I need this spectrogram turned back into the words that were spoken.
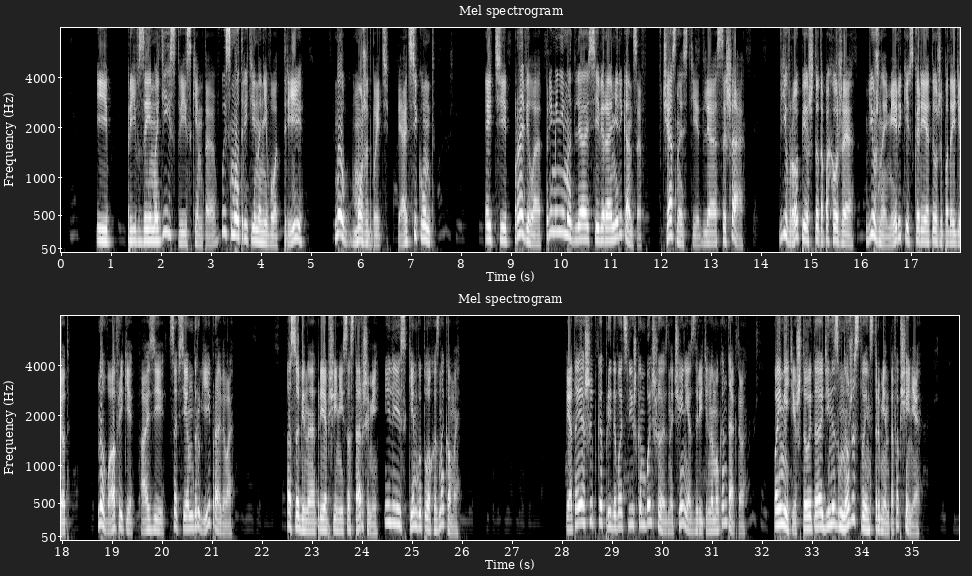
И при взаимодействии с кем-то вы смотрите на него 3, ну, может быть, 5 секунд. Эти правила применимы для североамериканцев, в частности, для США. В Европе что-то похожее, в Южной Америке скорее тоже подойдет. Но в Африке, Азии совсем другие правила. Особенно при общении со старшими или с кем вы плохо знакомы. Пятая ошибка – придавать слишком большое значение зрительному контакту. Поймите, что это один из множества инструментов общения.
